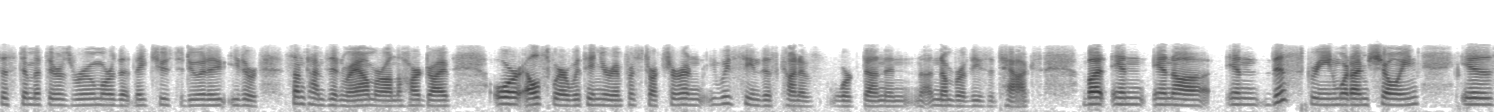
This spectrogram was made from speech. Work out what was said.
system if there's room or that they choose to do it either sometimes in RAM or on the hard drive or elsewhere within your infrastructure. And we've seen this kind of work done in a number of these attacks. But in, in, uh, in this screen, what I'm showing is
